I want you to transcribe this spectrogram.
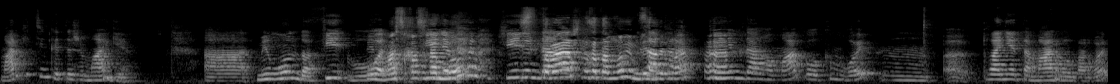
маркетинг это же магия А, мен оны да фи- мен вот масқа сатамын ғой фильмдағы страшно сатамын ғой мен білесіңдер Сақра, ма фильмдағы маг ол кім ғой М, ә, планета марвел бар ғой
